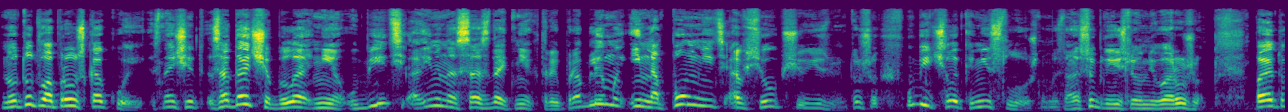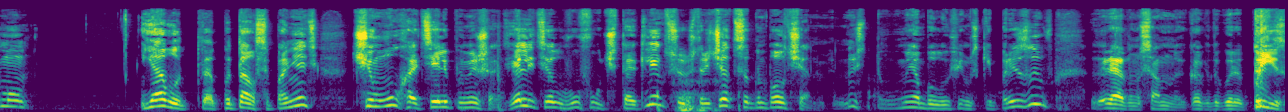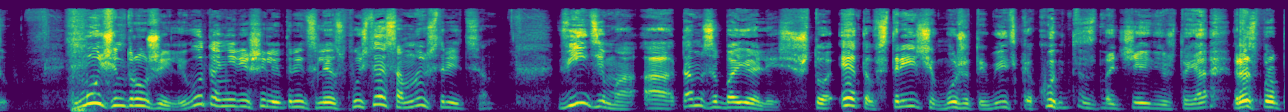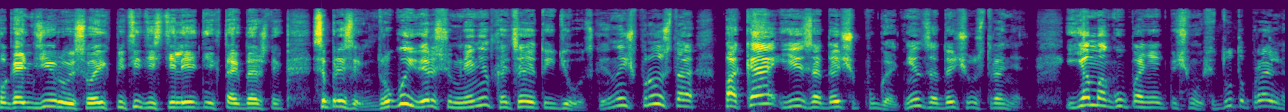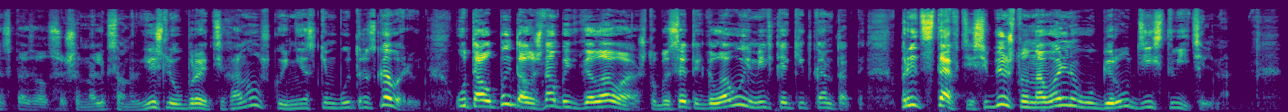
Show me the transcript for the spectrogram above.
Но тут вопрос какой? Значит, задача была не убить, а именно создать некоторые проблемы и напомнить о всеобщей уязвимости. Потому что убить человека несложно, особенно если он не вооружен. Поэтому я вот пытался понять, чему хотели помешать. Я летел в Уфу читать лекцию, встречаться с однополчанами. Ну, у меня был уфимский призыв рядом со мной, как это говорят, призыв. Мы очень дружили. Вот они решили 30 лет спустя со мной встретиться. Видимо, а там забоялись, что эта встреча может иметь какое-то значение, что я распропагандирую своих 50-летних тогдашних сопредседателей. Другой версии у меня нет, хотя это идиотская. Значит, просто пока есть задача пугать, нет задачи устранять. И я могу понять, почему. Федута правильно сказал совершенно Александр. Если убрать Тихановскую, не с кем будет разговаривать. У толпы должна быть голова, чтобы с этой головой иметь какие-то контакты. Представьте Представьте себе, что Навального уберут действительно.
